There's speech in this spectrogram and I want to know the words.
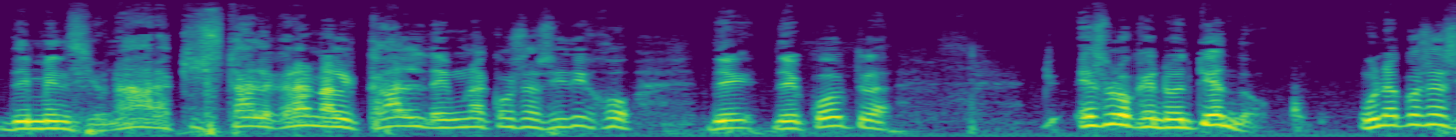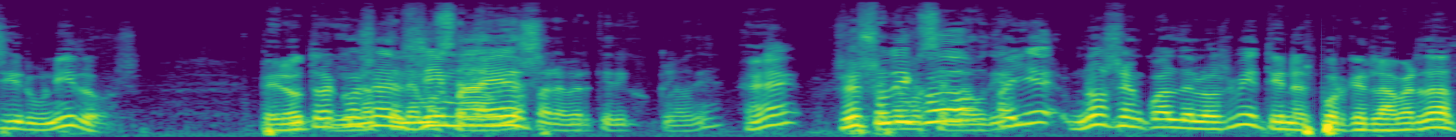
de mencionar, aquí está el gran alcalde, una cosa así dijo, de, de Cuautla? Es lo que no entiendo. Una cosa es ir unidos, pero otra ¿Y no cosa el encima audio es... para ver qué dijo Claudia? ¿Eh? Eso ¿Tenemos el dijo ayer, no sé en cuál de los mítines, porque la verdad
